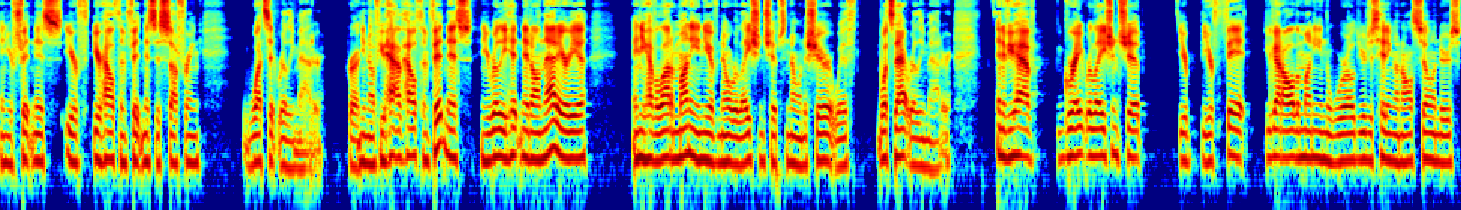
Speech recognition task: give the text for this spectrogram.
and your fitness, your your health and fitness is suffering, what's it really matter? Right. You know, if you have health and fitness and you're really hitting it on that area and you have a lot of money and you have no relationships, no one to share it with, what's that really matter? And if you have great relationship, you're you're fit, you got all the money in the world, you're just hitting on all cylinders,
